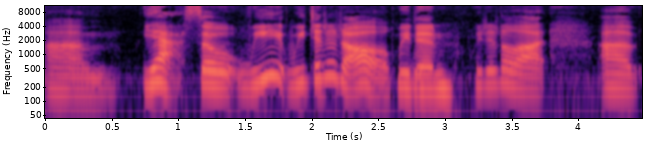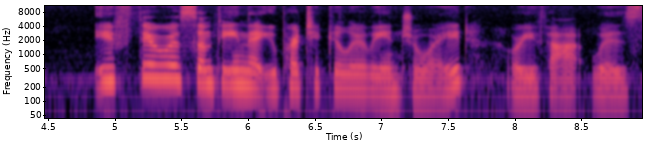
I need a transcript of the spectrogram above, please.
Um, yeah, so we we did it all. We did. We did a lot. Um, if there was something that you particularly enjoyed or you thought was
